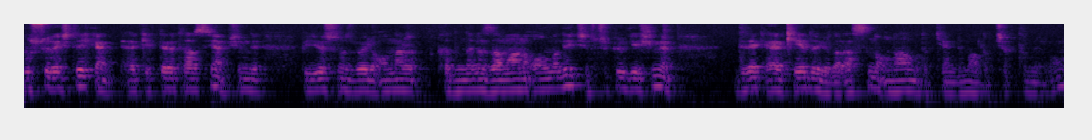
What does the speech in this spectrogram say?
bu süreçteyken erkeklere tavsiyem şimdi biliyorsunuz böyle onlar kadınların zamanı olmadığı için süpürge işini direkt erkeğe dayıyorlar. Aslında onu almadım kendime aldım çaktırmıyorum ama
